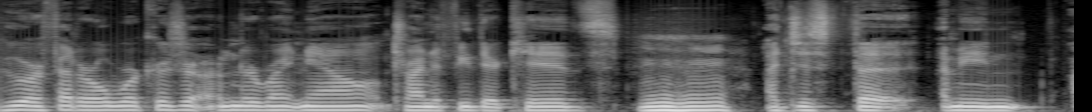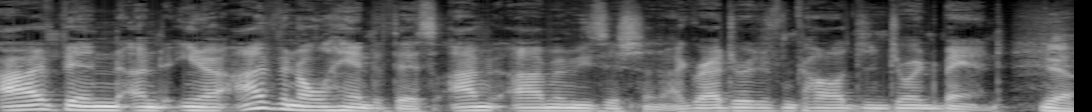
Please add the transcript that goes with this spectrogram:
who are federal workers are under right now, trying to feed their kids. Mm-hmm. I just, the, I mean, I've been under, you know, I've been all hand at this. I'm, I'm a musician. I graduated from college and joined a band. Yeah.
